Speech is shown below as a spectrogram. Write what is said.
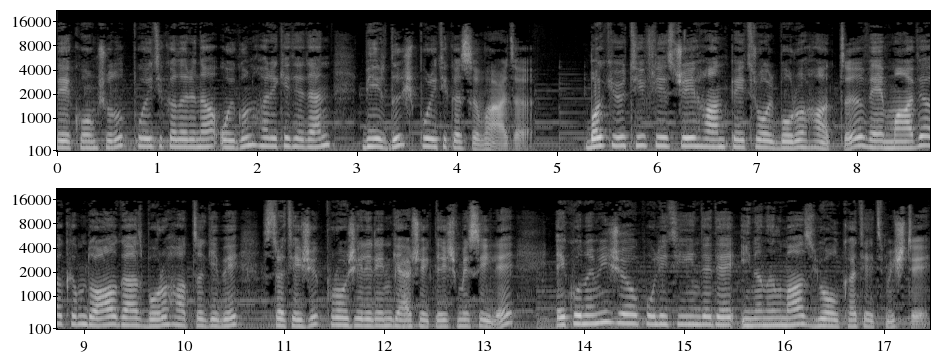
ve komşuluk politikalarına uygun hareket eden bir dış politikası vardı. Bakü-Tiflis-Ceyhan petrol boru hattı ve Mavi Akım doğalgaz boru hattı gibi stratejik projelerin gerçekleşmesiyle ekonomi jeopolitiğinde de inanılmaz yol kat etmişti.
